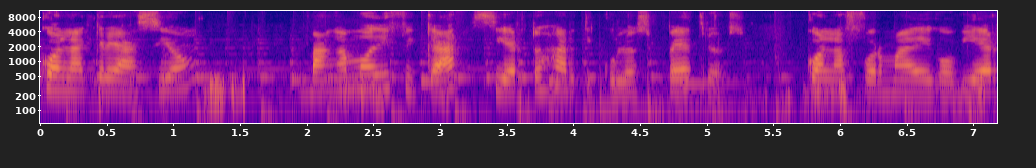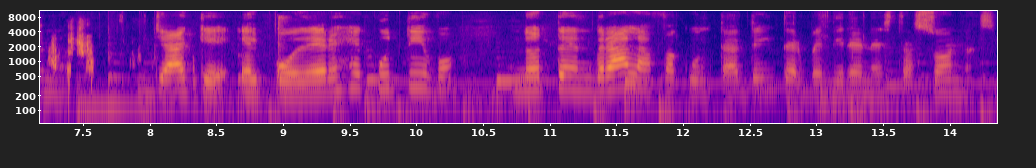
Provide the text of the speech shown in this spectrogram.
con la creación van a modificar ciertos artículos pétreos con la forma de gobierno, ya que el poder ejecutivo no tendrá la facultad de intervenir en estas zonas,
